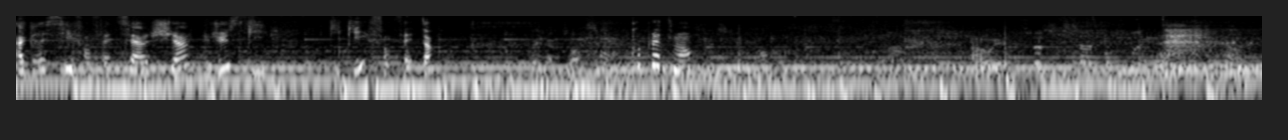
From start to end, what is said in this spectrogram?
agressif en fait. C'est un chien juste qui, qui kiffe en fait. hein. Oui, il a besoin de ça. Complètement. Ah oui.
